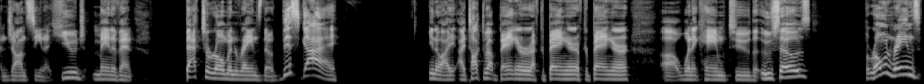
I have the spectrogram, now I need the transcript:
and John Cena. Huge main event. Back to Roman Reigns, though. This guy, you know, I, I talked about banger after banger after banger uh, when it came to the Usos, but Roman Reigns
